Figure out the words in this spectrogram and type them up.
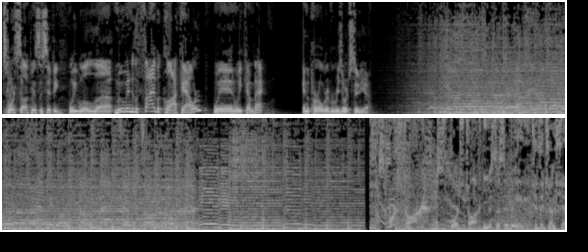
Sports Talk Mississippi. We will uh, move into the five o'clock hour when we come back in the Pearl River Resort Studio. Sports Talk Mississippi. To the junction,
